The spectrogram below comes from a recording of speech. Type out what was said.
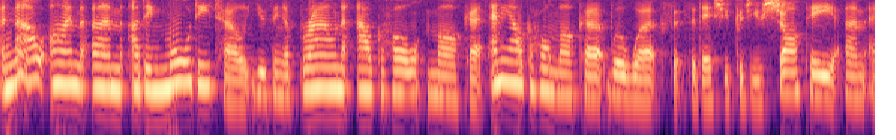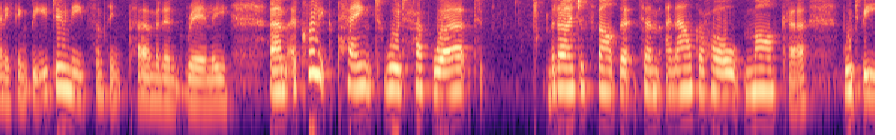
And now I'm um, adding more detail using a brown alcohol marker. Any alcohol marker will work for, for this. You could use Sharpie um, anything but you do need something permanent really. Um, acrylic paint would have worked but I just felt that um, an alcohol marker would be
